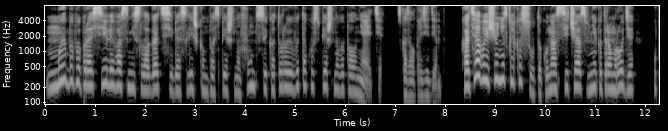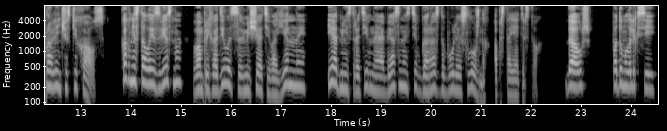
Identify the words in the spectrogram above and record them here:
Мы бы попросили вас не слагать с себя слишком поспешно функции, которые вы так успешно выполняете, сказал президент. Хотя бы еще несколько суток. У нас сейчас в некотором роде управленческий хаос. Как мне стало известно, вам приходилось совмещать и военные, и административные обязанности в гораздо более сложных обстоятельствах. Да уж, подумал Алексей,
